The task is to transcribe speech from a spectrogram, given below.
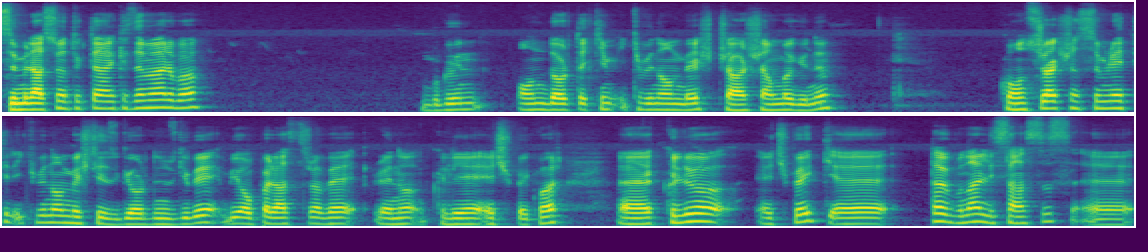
Simülasyon Türk'ten herkese merhaba. Bugün 14 Ekim 2015 Çarşamba günü. Construction Simulator 2015'teyiz gördüğünüz gibi. Bir Opel Astra ve Renault Clio hatchback var. Ee, Clio hatchback e, tabi bunlar lisanssız e,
